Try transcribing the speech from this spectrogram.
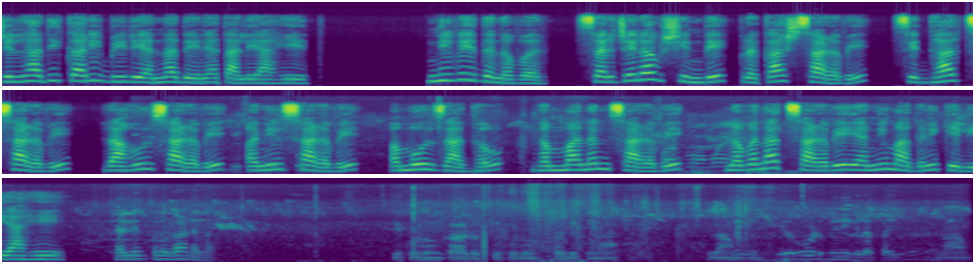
जिल्हाधिकारी बीड यांना देण्यात आले आहेत. निवेदनवर सर्जेराव शिंदे प्रकाश साळवे सिद्धार्थ साळवे राहुल साळवे अनिल साळवे अमोल जाधव धम्मानंद साळवे नवनाथ साळवे यांनी मागणी केली आहे. खालीतून काढा तिकडून काढू तिकडून पलीकडून लांब रोड बी निघाला पाहिजे लांब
